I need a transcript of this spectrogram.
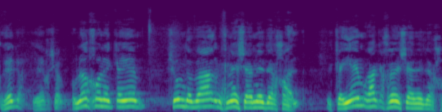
רגע, זה עכשיו. הוא לא יכול לקיים שום דבר לפני שהנדר חל. לקיים רק אחרי שהנדר חל.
